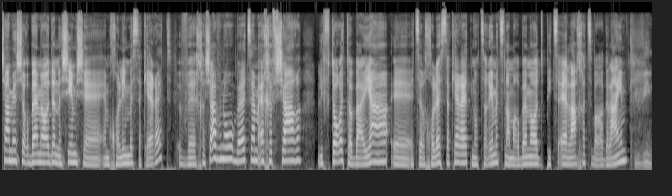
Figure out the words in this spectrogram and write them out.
שם יש הרבה מאוד אנשים שהם חולים בסכרת, וחשבנו בעצם איך אפשר לפתור את הבעיה אה, אצל חולי סכרת, נוצרים אצלם הרבה מאוד פצעי לחץ ברגליים. קיבים.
